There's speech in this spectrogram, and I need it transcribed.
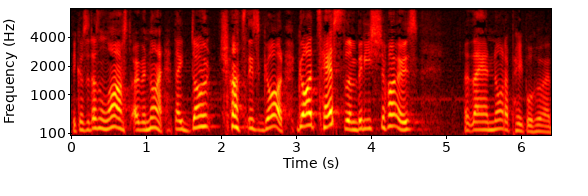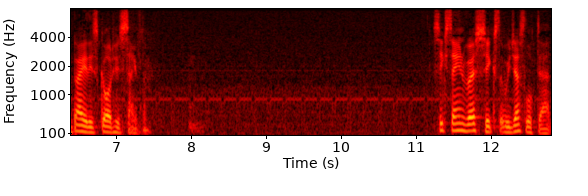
because it doesn't last overnight. They don't trust this God. God tests them, but He shows that they are not a people who obey this God who saved them. 16, verse 6 that we just looked at.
